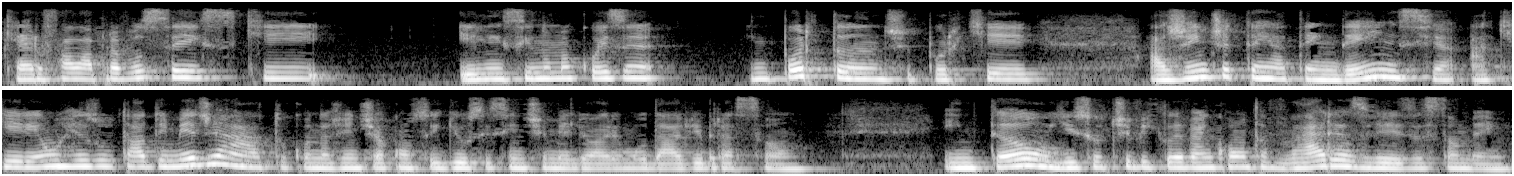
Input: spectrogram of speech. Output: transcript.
quero falar para vocês que ele ensina uma coisa importante, porque a gente tem a tendência a querer um resultado imediato quando a gente já conseguiu se sentir melhor e mudar a vibração. Então, isso eu tive que levar em conta várias vezes também,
